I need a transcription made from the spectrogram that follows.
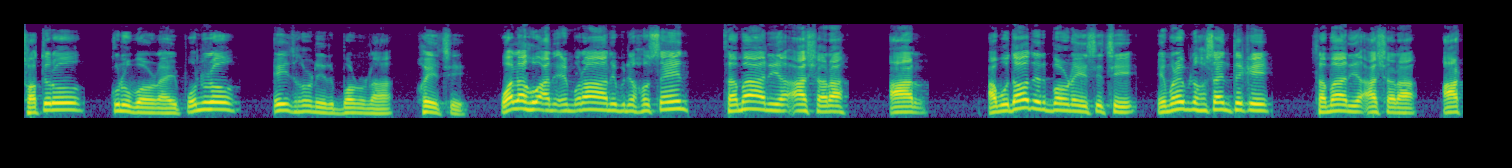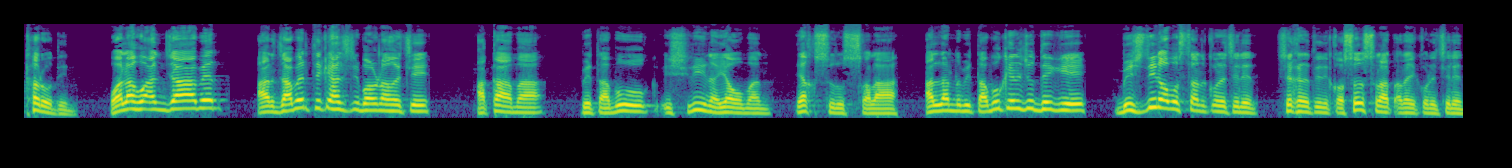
সতেরো, কোনো বর্ণায় পনেরো, এই ধরনের বর্ণনা হয়েছে। ওয়ালাহু আন ইমরান ইবনে হোসেন থামানিয়া আশারা। আর আবু দাউদের বর্ণায় এসেছে ইমরান ইবনে হোসেন থেকে থামানিয়া আশারা আঠারো দিন। ওয়ালাহু আন জাবের। আর জাবের থেকে হাসি বর্ণনা হয়েছে আকামা বেতাবুক ইশরিনা ইয়াউমান ইয়াকসুরুসলা আল্লাহ নবী তাবুকের যুদ্ধে গিয়ে বিশ দিন অবস্থান করেছিলেন। সেখানে তিনি কসর সালাত আদায় করেছিলেন।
